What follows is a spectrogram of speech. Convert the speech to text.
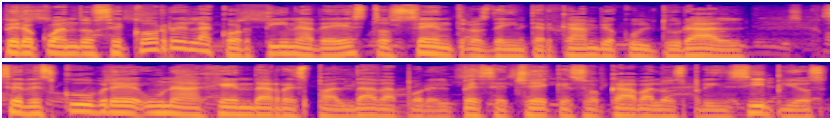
Pero cuando se corre la cortina de estos centros de intercambio cultural, se descubre una agenda respaldada por el PSC que socava los principios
